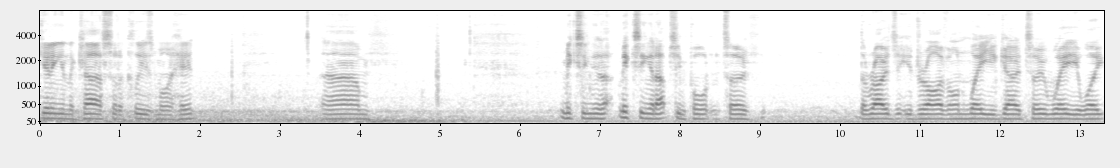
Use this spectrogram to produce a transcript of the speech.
getting in the car sort of clears my head. Um, mixing it up, mixing it up's important too. The roads that you drive on, where you go to, where you eat,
